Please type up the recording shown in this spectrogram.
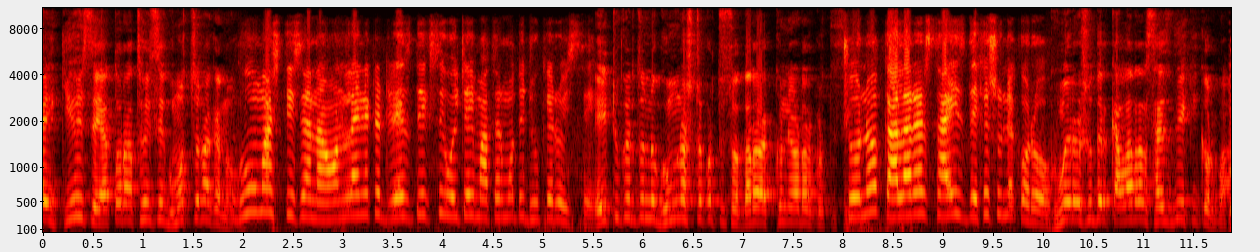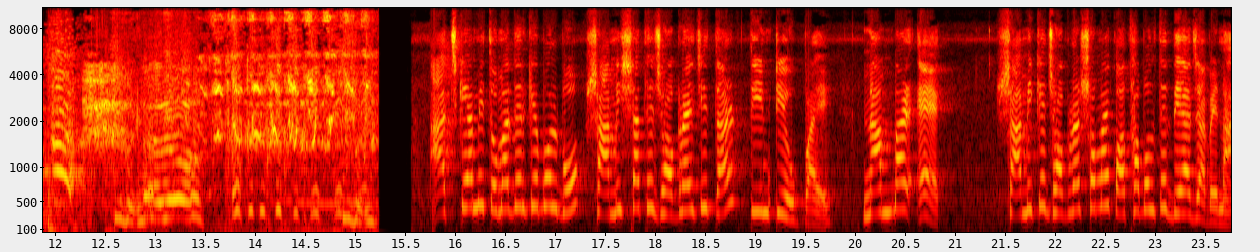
এই কি হয়েছে এত রাত হয়েছে ঘুমাচ্ছ না কেন? ঘুম আসতেছে না। অনলাইনে একটা ড্রেস দেখছি ওইটাই মাথার মধ্যে ঢুকে রইছে। এইটুকের জন্য ঘুম নষ্ট করতেছো? দাঁড়াও এক্ষুনি অর্ডার করতেছি। শোনো কালার আর সাইজ দেখে শুনে করো। ঘুমের ওষুধের কালার আর সাইজ দিয়ে কি করবা? আজকে আমি তোমাদেরকে বলব স্বামীর সাথে ঝগড়ায় জিতার তিনটি উপায়। নাম্বার এক স্বামীকে ঝগড়ার সময় কথা বলতে দেয়া যাবে না।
